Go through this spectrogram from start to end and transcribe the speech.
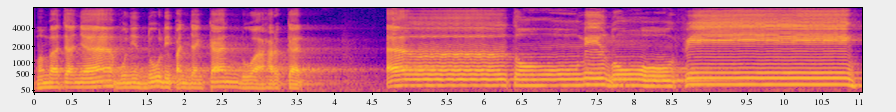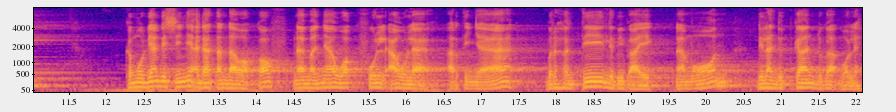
Membacanya bunyi du dipanjangkan dua harkat أن Kemudian di sini ada tanda wakaf namanya wakful aula. Artinya berhenti lebih baik. Namun dilanjutkan juga boleh.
